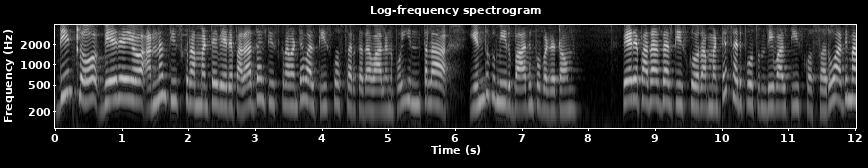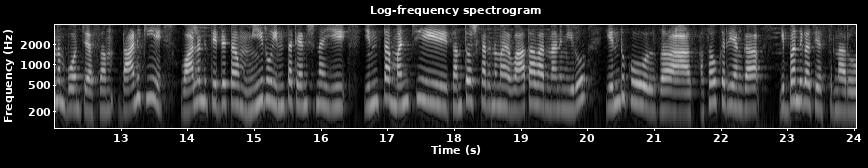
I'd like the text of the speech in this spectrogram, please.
దీంట్లో వేరే అన్నం తీసుకురమ్మంటే వేరే పదార్థాలు తీసుకురమ్మంటే వాళ్ళు తీసుకొస్తారు కదా వాళ్ళని పోయి ఇంతలా ఎందుకు మీరు బాధింపబడటం? వేరే పదార్థాలు తీసుకురమ్మంటే సరిపోతుంది వాళ్ళు తీసుకొస్తారు అది మనం భోంచేస్తాం. దానికి వాళ్ళని తిట్టడం మీరు ఇంత టెన్షన్ అయ్యి ఇంత మంచి సంతోషకరమైన వాతావరణాన్ని మీరు ఎందుకు అసౌకర్యంగా ఇబ్బందిగా చేస్తున్నారు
